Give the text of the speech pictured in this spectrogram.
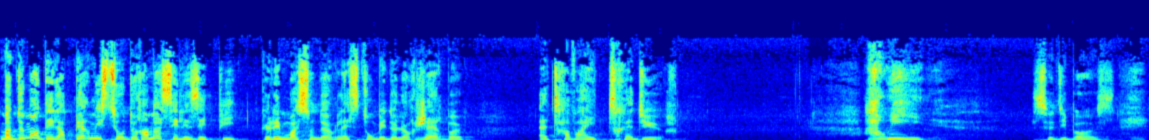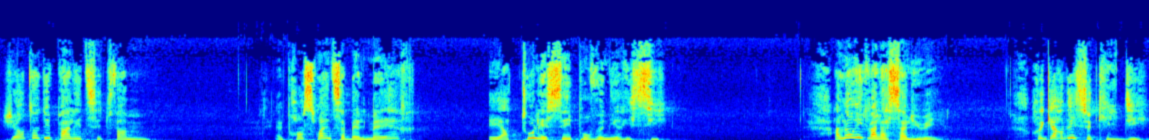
m'a demandé la permission de ramasser les épis que les moissonneurs laissent tomber de leurs gerbes. Elle travaille très dur. Ah oui, se dit Boz, j'ai entendu parler de cette femme. Elle prend soin de sa belle-mère et a tout laissé pour venir ici. Alors il va la saluer. Regardez ce qu'il dit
